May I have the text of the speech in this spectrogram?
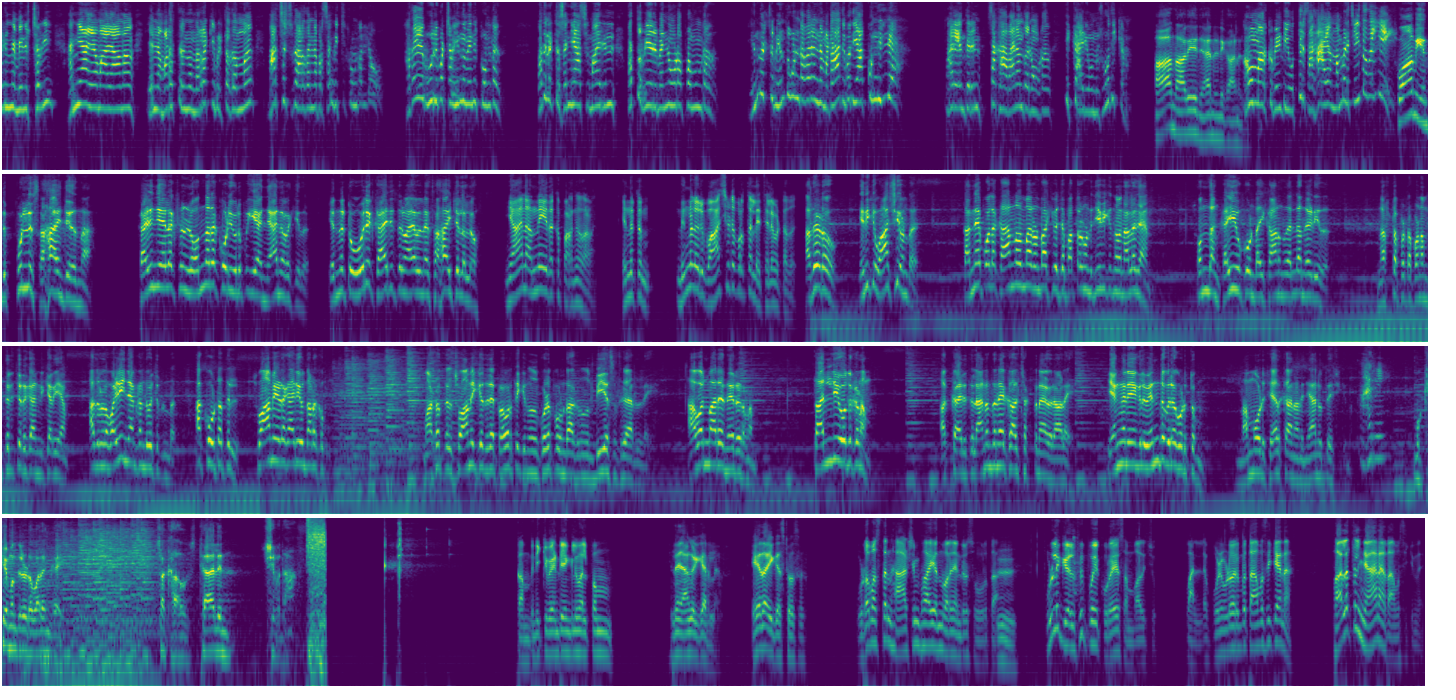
കഴിഞ്ഞ മിനിസ്റ്ററി അന്യായമായാണ് എന്നെ മഠത്തിൽ നിന്ന് ഇറക്കി വിട്ടതെന്ന് മാർക്സിസ്റ്റുകാർ തന്നെ പ്രസംഗിച്ചിട്ടുണ്ടല്ലോ. അതേ ഭൂരിപക്ഷം ഇന്നും എനിക്കുണ്ട്. പതിനെട്ട് സന്യാസിമാരിൽ പത്ത് പേരും എന്നോടൊപ്പമുണ്ട്. എന്നിട്ടും എന്തുകൊണ്ട് അവരെന്നെ മഠാധിപതിയാക്കുന്നില്ല? നരേന്ദ്രൻ സഖാവ് അനന്തനോട് ഇക്കാര്യം ഒന്ന് ചോദിക്കണം. ആ നാരിയെ ഞാൻ ഇനി കാണില്ല. അവന്മാർക്ക് വേണ്ടി ഒത്തിരി സഹായം നമ്മൾ ചെയ്തതല്ലേ? സ്വാമി എന്ത് പുല്ല് സഹായം ചെയ്തെന്ന കഴിഞ്ഞ ഇലക്ഷനിൽ ഒന്നര കോടി ഉറപ്പിക്കുക ഞാൻ ഇറക്കിയത്. എന്നിട്ട് ഒരു കാര്യത്തിനും അയാൾ എന്നെ സഹായിച്ചില്ലല്ലോ. ഞാൻ അന്നേ ഇതൊക്കെ പറഞ്ഞതാണ്. എന്നിട്ടും നിങ്ങളൊരു വാശിയുടെ പുറത്തല്ലേ ചെലവിട്ടത്? അതേടോ എനിക്ക് വാശിയുണ്ട്. തന്നെ പോലെ കാരണവന്മാരുണ്ടാക്കി വെച്ച പത്രം കൊണ്ട് ജീവിക്കുന്നവനല്ല ഞാൻ. സ്വന്തം കൈയൊക്കെ ഉണ്ടായി കാണുന്നതെല്ലാം നേടിയത്. നഷ്ടപ്പെട്ട പണം തിരിച്ചെടുക്കാൻ എനിക്കറിയാം. അതിനുള്ള വഴി ഞാൻ കണ്ടുവച്ചിട്ടുണ്ട്. അക്കൂട്ടത്തിൽ സ്വാമിയുടെ കാര്യവും നടക്കും. മഠത്തിൽ സ്വാമിക്കെതിരെ പ്രവർത്തിക്കുന്നതും കുഴപ്പമുണ്ടാക്കുന്നതും ബി എസ് എസ്കാരല്ലേ അവന്മാരെ നേരിടണം. തല്ലി ഒതുക്കണം. അക്കാര്യത്തിൽ അനന്തനേക്കാൾ ശക്തനായ ഒരാളെ. എങ്ങനെയെങ്കിലും എന്ത് വില കൊടുത്തും നമ്മോട് ചേർക്കാനാണ് ഞാൻ ഉദ്ദേശിക്കുന്നത്. മുഖ്യമന്ത്രിയുടെ വലം കൈ. സഖാവ് സ്റ്റാലിൻ ശിവദാസ്. കമ്പനിക്ക് വേണ്ടിയെങ്കിലും അല്പം ഇല്ല ഞാൻ കഴിക്കാറില്ല. ഏതായി ഗസ്റ്റ് ഹൗസ് ഉടമസ്ഥൻ ഹാഷിം ഭായ് എന്ന് പറഞ്ഞ എന്റെ ഒരു സുഹൃത്താ. പുള്ളി ഗൾഫിൽ പോയി കുറെ സമ്പാദിച്ചു. വല്ലപ്പോഴും ഇവിടെ വരുമ്പോ താമസിക്കാനാ. ഫലത്തിൽ ഞാനാ താമസിക്കുന്നത്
